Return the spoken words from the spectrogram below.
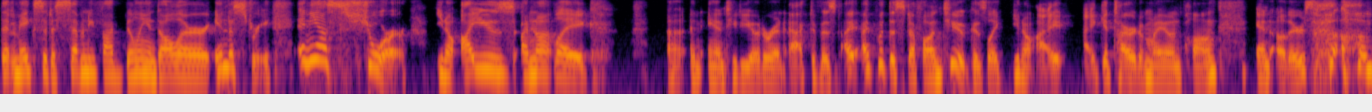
that makes it a $75 billion industry. And yes, sure, you know, I use, I'm not like, uh, an anti deodorant activist, I, I, put this stuff on too because, like, you know, I I get tired of my own pong and others, um,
